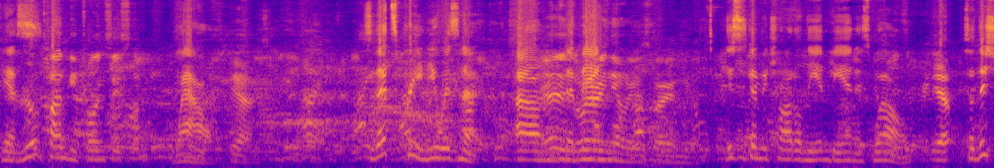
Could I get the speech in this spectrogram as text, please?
Yes. Real-time BitTorrent system. Wow. Yeah. So that's pretty new, isn't it? Um, Yeah, it's very new. It's very new. This is going to be tried on the NBN as well. Yep. So this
